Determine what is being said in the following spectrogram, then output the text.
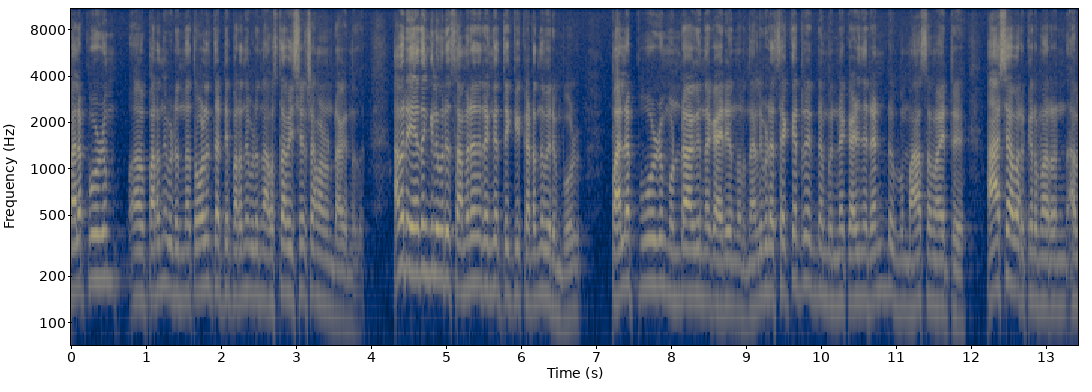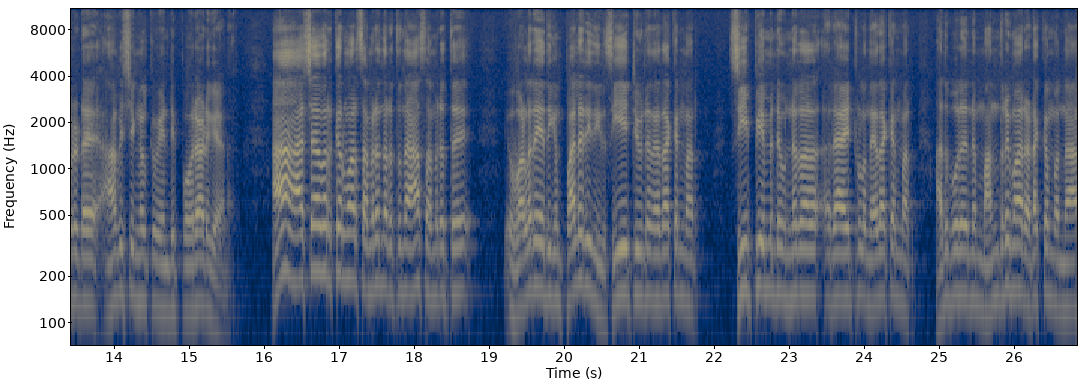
പലപ്പോഴും പറഞ്ഞു പറഞ്ഞുവിടുന്ന തോളിൽ തട്ടി പറഞ്ഞുവിടുന്ന അവസ്ഥാവിശേഷമാണ് ഉണ്ടാകുന്നത്. അവർ ഏതെങ്കിലും ഒരു സമര രംഗത്തേക്ക് കടന്നു വരുമ്പോൾ പലപ്പോഴും ഉണ്ടാകുന്ന കാര്യം എന്ന് പറഞ്ഞാൽ ഇവിടെ സെക്രട്ടേറിയറ്റിന് മുന്നേ കഴിഞ്ഞ രണ്ട് മാസമായിട്ട് ആശാ വർക്കർമാർ അവരുടെ ആവശ്യങ്ങൾക്ക് വേണ്ടി പോരാടുകയാണ്. ആ ആശാ വർക്കർമാർ സമരം നടത്തുന്ന ആ സമരത്തെ വളരെയധികം പല രീതിയിൽ സി ഐ ടിയുവിന്റെ നേതാക്കന്മാർ സി പി എമ്മിന്റെ ഉന്നതരായിട്ടുള്ള നേതാക്കന്മാർ അതുപോലെ തന്നെ മന്ത്രിമാരടക്കം വന്ന് ആ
